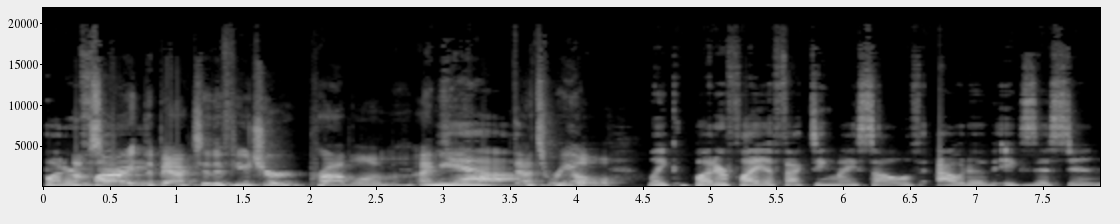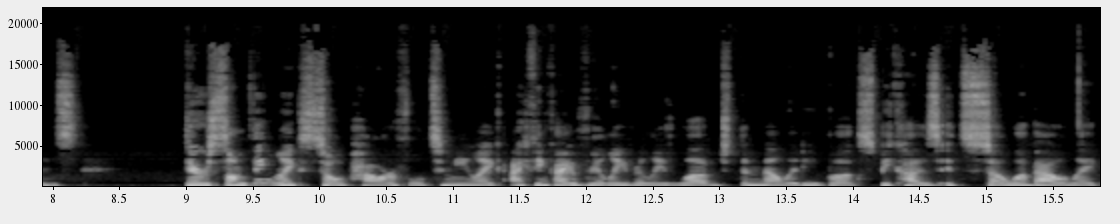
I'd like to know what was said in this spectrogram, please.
butterfly i'm sorry the back to the future problem. I mean yeah. that's real like butterfly affecting myself out of existence. There's something like so powerful to me. Like i think i really really loved the melody books because it's so about like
